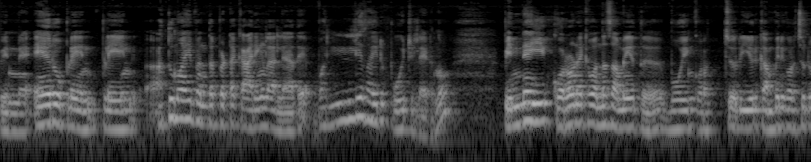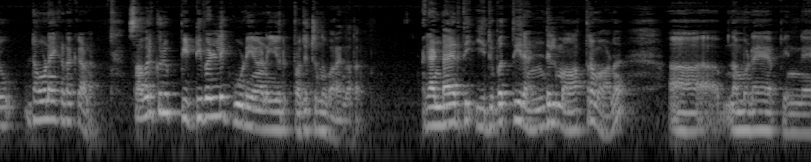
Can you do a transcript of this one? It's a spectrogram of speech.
പിന്നെ എയ്റോപ്ലെയിൻ പ്ലെയിൻ അതുമായി ബന്ധപ്പെട്ട കാര്യങ്ങളല്ലാതെ വലിയതായിട്ട് പോയിട്ടില്ലായിരുന്നു. പിന്നെ ഈ കൊറോണയൊക്കെ വന്ന സമയത്ത് ബോയിങ് കുറച്ചൊരു ഈ ഒരു കമ്പനി കുറച്ചൊരു ഡൗൺ ആയി കിടക്കുകയാണ്. സോ അവർക്കൊരു പിടിവള്ളി കൂടിയാണ് ഈ ഒരു പ്രൊജക്റ്റ് എന്ന് പറയുന്നത്. രണ്ടായിരത്തി ഇരുപത്തി രണ്ടിൽ മാത്രമാണ് നമ്മുടെ പിന്നെ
